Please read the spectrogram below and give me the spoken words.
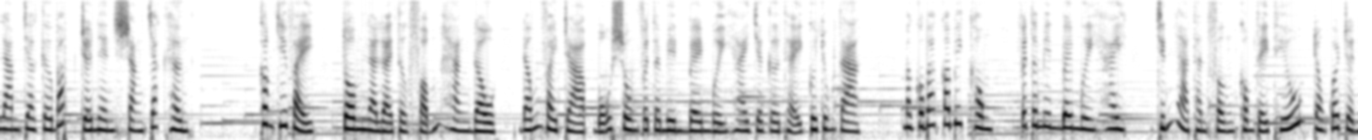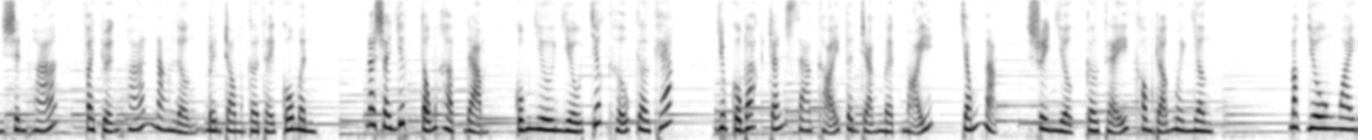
làm cho cơ bắp trở nên săn chắc hơn. Không chỉ vậy, tôm là loại thực phẩm hàng đầu đóng vai trò bổ sung vitamin B12 cho cơ thể của chúng ta. Mà cô bác có biết không, vitamin B12 chính là thành phần không thể thiếu trong quá trình sinh hóa và chuyển hóa năng lượng bên trong cơ thể của mình. Nó sẽ giúp tổng hợp đạm cũng như nhiều chất hữu cơ khác, giúp cô bác tránh xa khỏi tình trạng mệt mỏi, chóng mặt, suy nhược cơ thể không rõ nguyên nhân. Mặc dù ngoài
